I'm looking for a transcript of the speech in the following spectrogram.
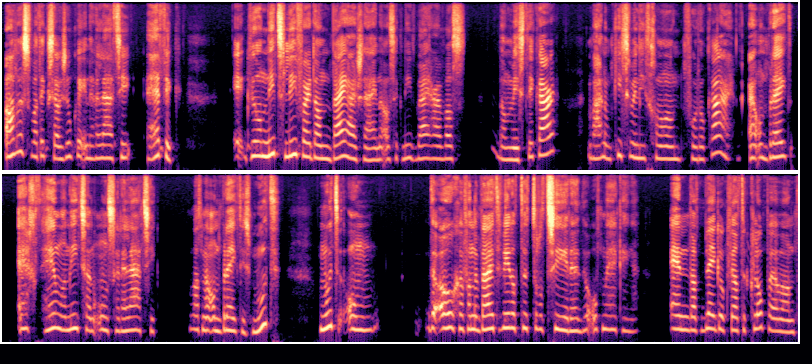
alles wat ik zou zoeken in een relatie, heb ik. Ik wil niets liever dan bij haar zijn. Als ik niet bij haar was, dan miste ik haar. Waarom kiezen we niet gewoon voor elkaar? Er ontbreekt echt helemaal niets aan onze relatie. Wat me ontbreekt is moed. Moed om de ogen van de buitenwereld te trotseren, de opmerkingen. En dat bleek ook wel te kloppen, want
